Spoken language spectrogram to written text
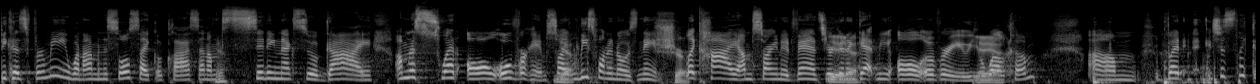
because for me, when I'm in a soul cycle class and I'm Yeah. sitting next to a guy, I'm going to sweat all over him. So I at least want to know his name. Sure. Like, hi, I'm sorry in advance. You're Yeah, going to yeah. get me all over you. You're Yeah, yeah. welcome. Um, but it's just like,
